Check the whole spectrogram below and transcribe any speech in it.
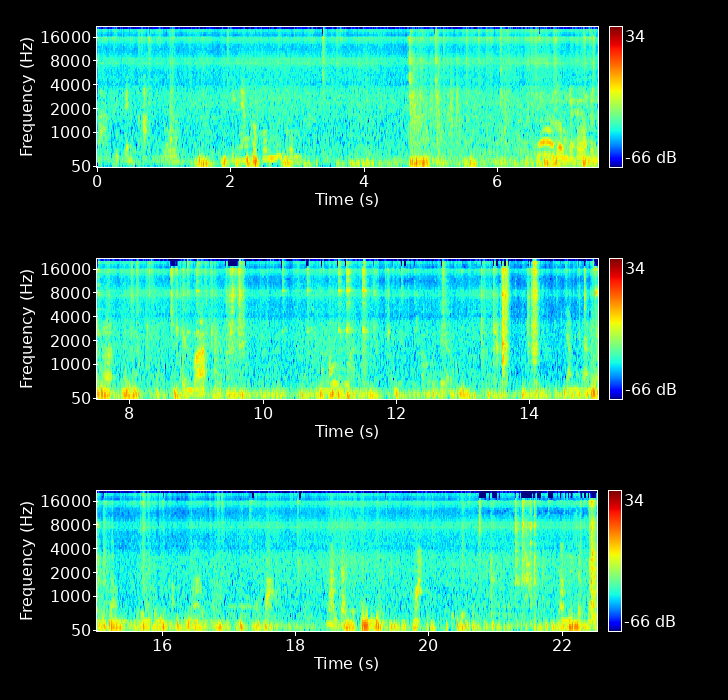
สาบที่เป็นขันบ่วะกินหยังก็คมไม่คม ร่มจะให้มันเป็นยังไงเป็นวัดมันรวมหวานเขาก็แก้วจำไว้เลยจำเป็นเป็นขันมาปากน้ำจะให้ผมเลยหวานน้ำในสกุล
